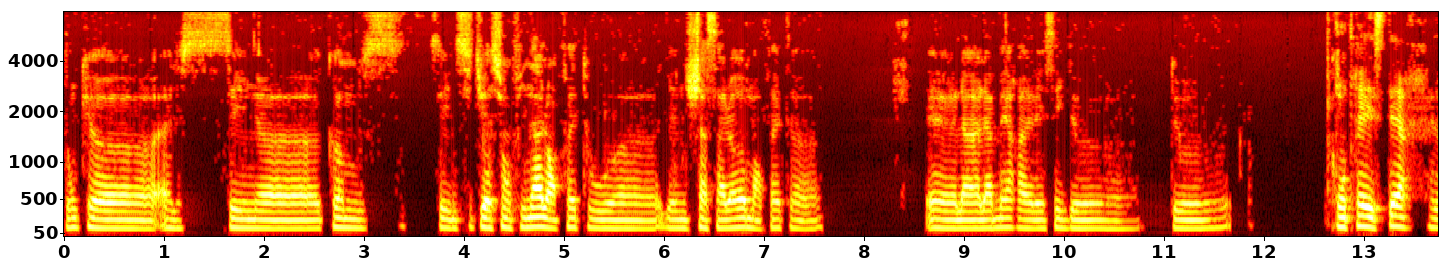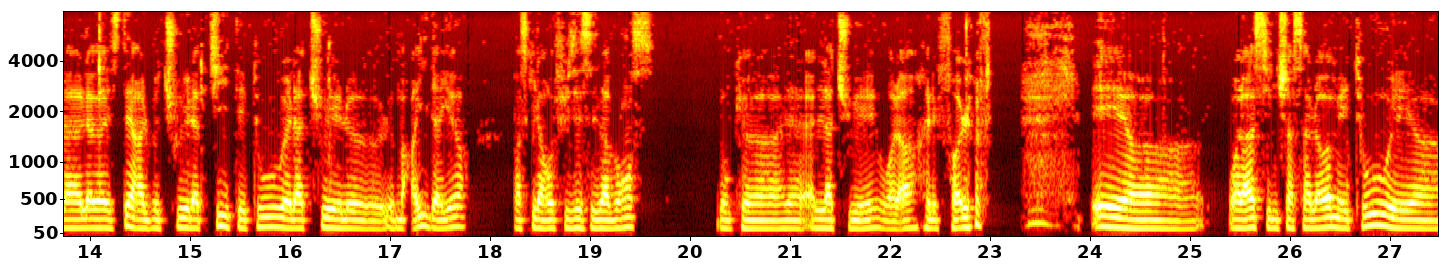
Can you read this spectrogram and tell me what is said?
donc, elle, c'est une, comme c'est une situation finale en fait où il y a une chasse à l'homme en fait. la, la mère elle essaye de, de contrer Esther. La, la Esther elle veut tuer la petite et tout. Elle a tué le, le mari d'ailleurs parce qu'il a refusé ses avances. Donc euh, elle l'a tué, voilà, elle est folle. Et euh, voilà, c'est une chasse à l'homme et tout. Et euh,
